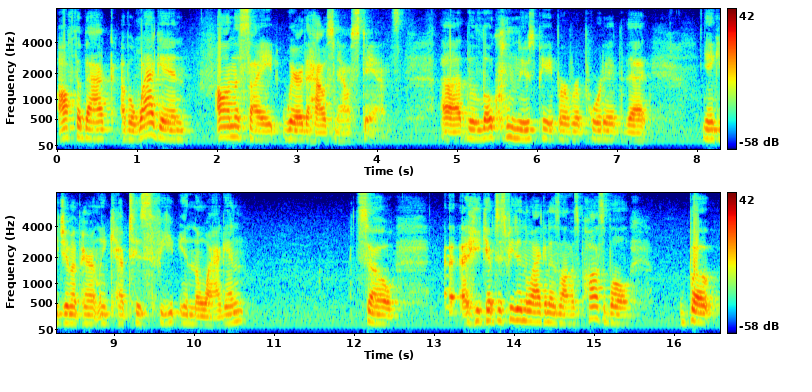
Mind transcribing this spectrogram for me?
off the back of a wagon on the site where the house now stands. Uh, the local newspaper reported that Yankee Jim apparently kept his feet in the wagon. So uh, he kept his feet in the wagon as long as possible, but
